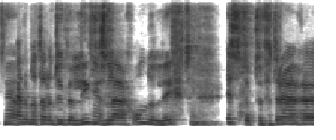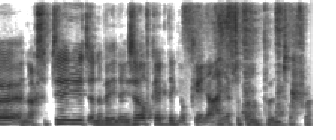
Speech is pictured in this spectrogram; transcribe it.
Ja. En omdat er natuurlijk een liefdeslaag onder ligt, is het ook te verdragen en accepteer je het. En dan wil je naar jezelf kijken en denk je, oké, ja, je hebt ook wel een punt. Of, eh,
